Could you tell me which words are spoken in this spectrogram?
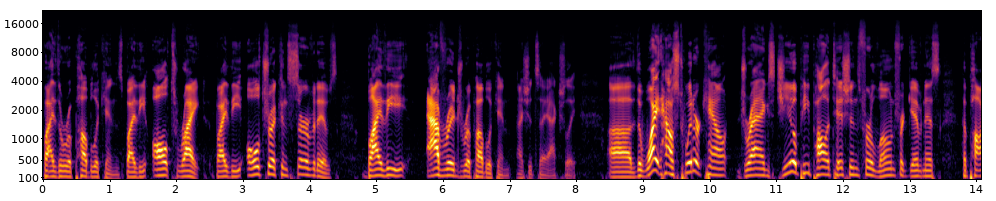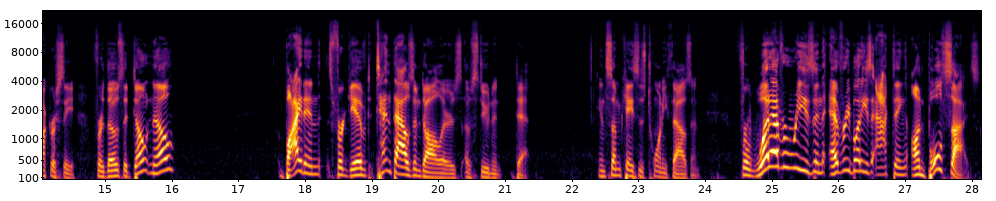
by the Republicans, by the alt right, by the ultra conservatives, by the average Republican, I should say, actually. Uh, the White House Twitter account drags GOP politicians for loan forgiveness hypocrisy. For those that don't know, Biden forgived $10,000 of student debt. In some cases 20,000. For whatever reason, everybody's acting on both sides.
